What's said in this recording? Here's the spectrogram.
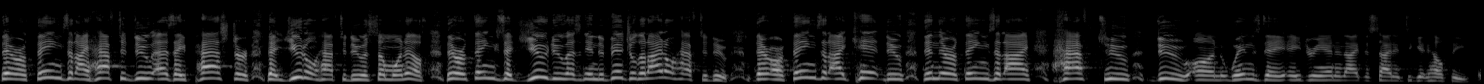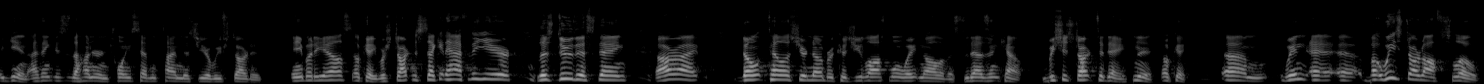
There are things that I have to do as a pastor that you don't have to do as someone else. There are things that you do as an individual that I don't have to do. There are things that I can't do. Then there are things that I have to do. On Wednesday, Adrienne and I decided to get healthy again. I think this is the 127th time this year we've started. Anybody else? Okay, we're starting the second half of the year. Let's do this thing. All right. Don't tell us your number because you lost more weight than all of us. It doesn't count. We should start today. okay. Um, when, uh, uh, but we start off slow.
